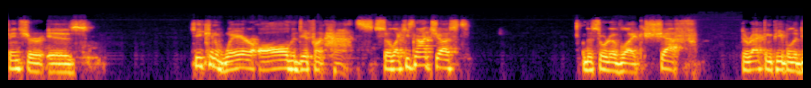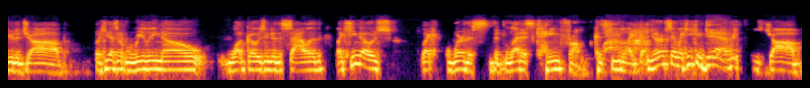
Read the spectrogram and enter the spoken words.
Fincher is he can wear all the different hats. So, like, he's not just the sort of like chef directing people to do the job, but he doesn't really know what goes into the salad. Like, he knows like where this the lettuce came from because he like you know what I'm saying. Like, he can do Yeah. everybody's job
